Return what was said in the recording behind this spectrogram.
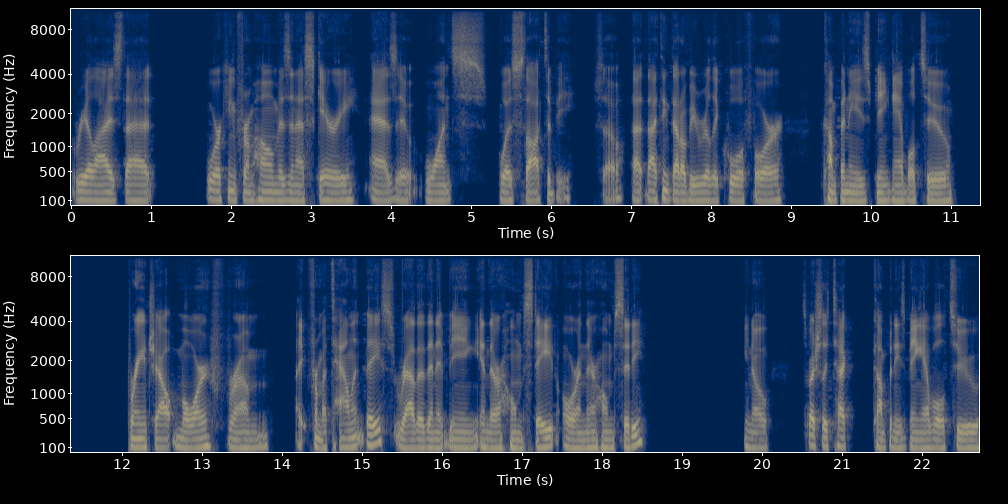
realize that working from home isn't as scary as it once was thought to be. So that, i think that'll be really cool for companies being able to branch out more from from a talent base rather than it being in their home state or in their home city. You know, especially tech companies being able to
